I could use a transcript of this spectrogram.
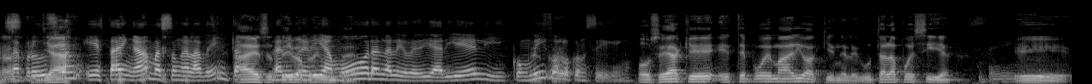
Ah, la producción y está en Amazon a la venta. Ah, la librería Mora, la librería Ariel y conmigo lo consiguen. O sea que este poemario, a quienes les gusta la poesía, eh,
